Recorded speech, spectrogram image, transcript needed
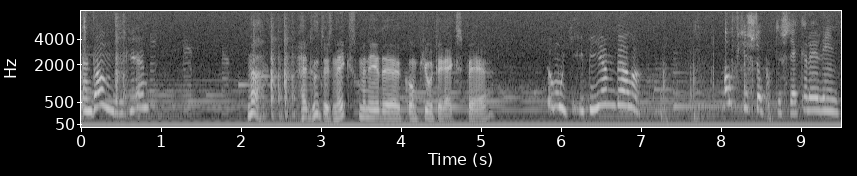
En dan druk je in. Nou, hij doet dus niks, meneer de computerexpert. Dan moet je IBM bellen. Of je stopt de stekker erin.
